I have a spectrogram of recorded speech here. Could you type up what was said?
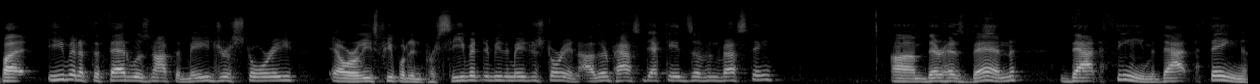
but even if the Fed was not the major story, or at least people didn't perceive it to be the major story in other past decades of investing, um, there has been that theme, that thing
